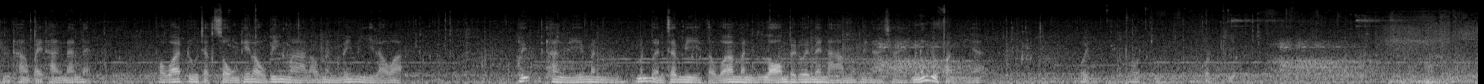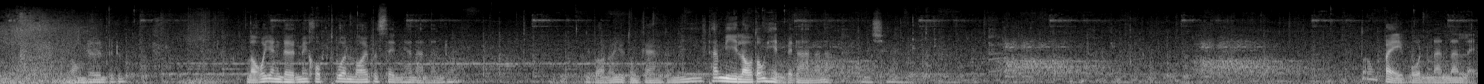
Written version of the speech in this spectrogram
อยู่ทางไปทางนั้นแหละ เพราะว่าดูจากทรงที่เราวิ่งมาแล้วมันไม่มีแล้วอะ่ะเฮ้ยทางนี้มันมันเหมือนจะมีแต่ว่ามันล้อมไปด้วยแม่น้ำไม่น่าใช่ มันต้องอยู่ฝั่งนี้อะเฮ้ยโทษทีกดผิดลองเดินไปดูเราก็ยังเดินไม่ครบถ้วนร้อยเปอร์เซ็นต์ขนาดนั้นด้วยอย่าบอกว่าอยู่ตรงกลางตรงนี้ ถ้ามีเราต้องเห็นไปนานแล้วล่ะ ไม่ใช่ ไปบนนั้นนั่นแหละ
